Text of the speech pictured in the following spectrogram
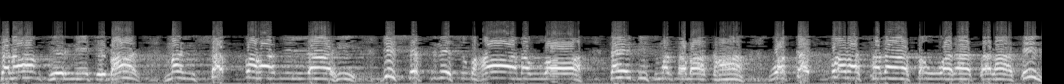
سلام پھیرنے کے بعد، من سب اللہ جس شخص نے سبحان اللہ تینتیس مرتبہ کہا وہ کب بڑا سلا سورا سلاسن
